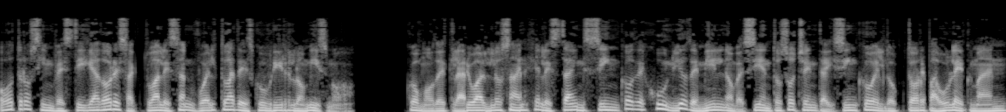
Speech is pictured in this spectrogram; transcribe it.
Otros investigadores actuales han vuelto a descubrir lo mismo. Como declaró al Los Angeles Times 5 de junio de 1985 el Dr. Paul Ekman,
